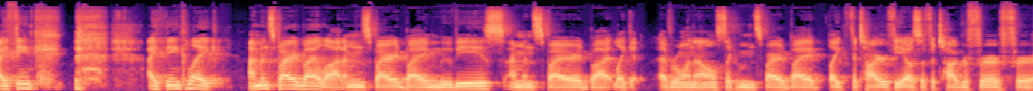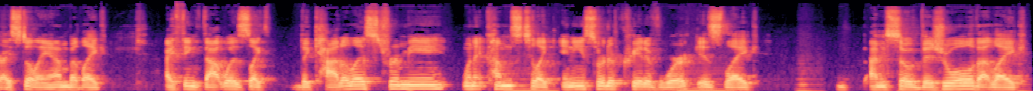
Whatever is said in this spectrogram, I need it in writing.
i think i think like i'm inspired by a lot. I'm inspired by movies. I'm inspired by like everyone else. Like i'm inspired by like photography. I was a photographer for i still am but like i think that was like the catalyst for me when it comes to like any sort of creative work is like i'm so visual that like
